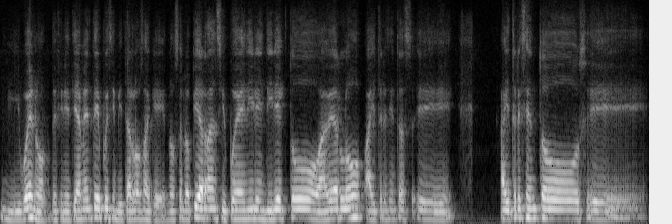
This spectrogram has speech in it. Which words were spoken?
Y bueno, definitivamente pues invitarlos a que no se lo pierdan. Si pueden ir en directo a verlo, hay 300, eh, hay 300 eh,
